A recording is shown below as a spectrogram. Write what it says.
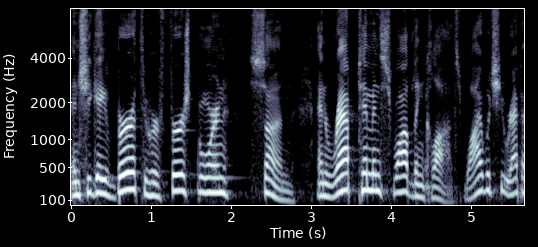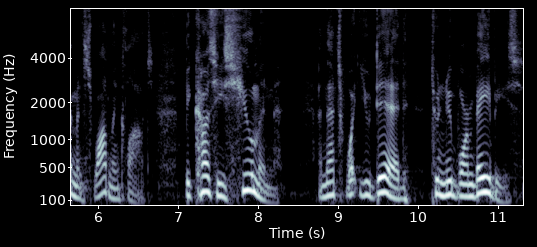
And she gave birth to her firstborn son and wrapped him in swaddling cloths. Why would she wrap him in swaddling cloths? Because he's human, and that's what you did to newborn babies.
